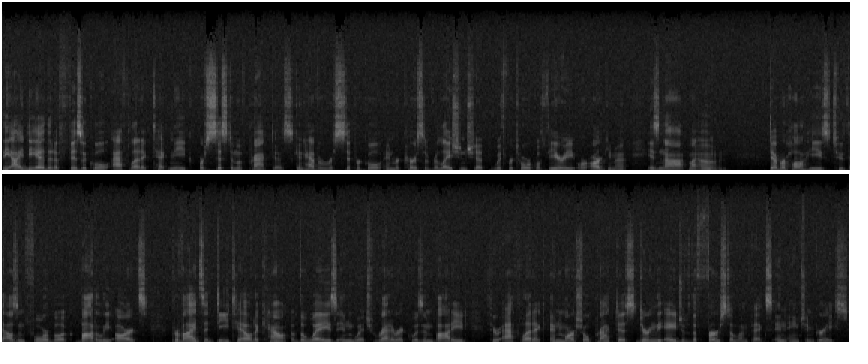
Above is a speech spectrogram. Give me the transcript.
The idea that a physical athletic technique or system of practice can have a reciprocal and recursive relationship with rhetorical theory or argument is not my own. Deborah Hawhee's 2004 book Bodily Arts provides a detailed account of the ways in which rhetoric was embodied through athletic and martial practice during the age of the first Olympics in ancient Greece.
